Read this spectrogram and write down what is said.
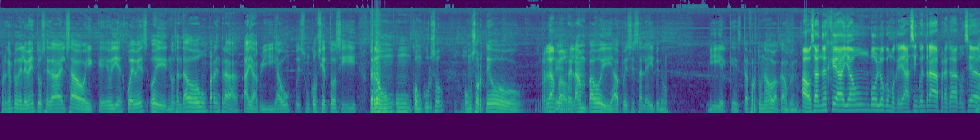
Por ejemplo, del evento se da el sábado y que hoy día es jueves. Oye, nos han dado un par de entradas. Ah, ya, y hago pues, un concierto así. Perdón, un, un concurso o un sorteo. Relámpago. eh, relámpago y ya, pues se sale ahí, pues, ¿no? Y el que está afortunado, bacán, pues, ¿no? Ah, o sea, no es que haya un bolo como que ya cinco entradas para cada concierto,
